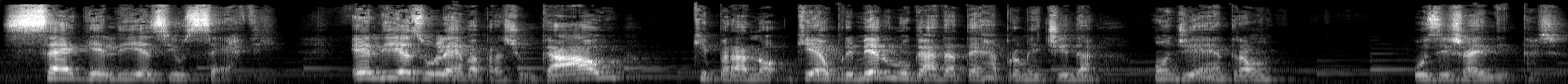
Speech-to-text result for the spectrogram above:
segue Elias e o serve. Elias o leva para Gilgal, que, no, que é o primeiro lugar da terra prometida onde entram os israelitas.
